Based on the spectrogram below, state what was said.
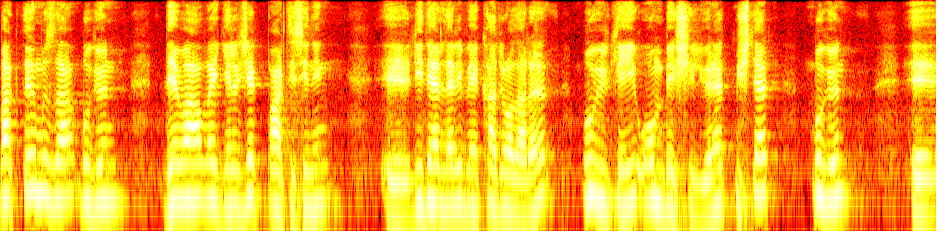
baktığımızda bugün Deva ve Gelecek Partisi'nin e, liderleri ve kadroları bu ülkeyi 15 yıl yönetmişler. Bugün e,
